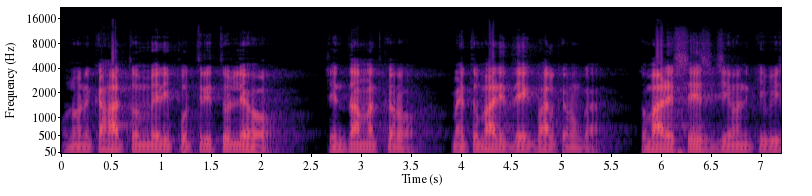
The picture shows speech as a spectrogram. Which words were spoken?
उन्होंने कहा, तुम मेरी पुत्री तुल्य हो, चिंता मत करो, मैं तुम्हारी देखभाल करूँगा, तुम्हारे शेष जीवन की भी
